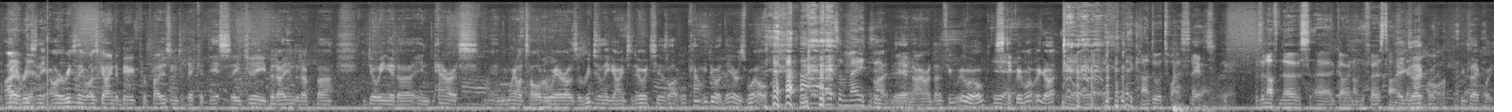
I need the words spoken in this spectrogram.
I Thank you. originally, I originally was going to be proposing to Beck at the SCG, but I ended up uh, doing it uh, in Paris. And when I told her where I was originally going to do it, she was like, "Well, can't we do it there as well?" That's amazing. Like, yeah, no, I don't think we will. Yeah. Stick with what we got. Yeah, yeah. Can't do it twice. Yeah. Yeah. There's enough nerves uh, going on the first time. exactly, exactly.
